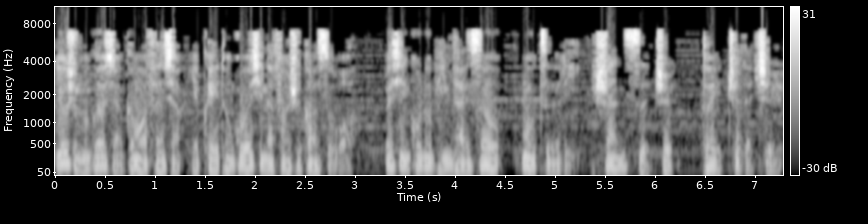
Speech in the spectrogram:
你有什么歌想跟我分享，也可以通过微信的方式告诉我。微信公众平台搜木子李山寺志，对峙的志。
